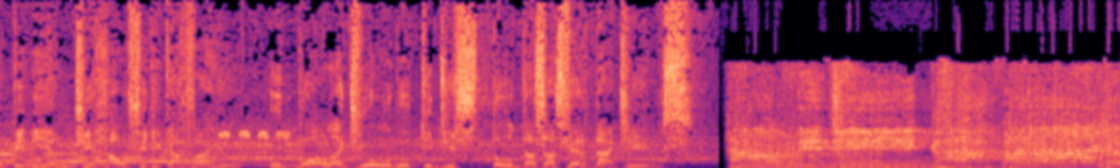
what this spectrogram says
opinião de Ralph de Carvalho, o bola de ouro que diz todas as verdades. Ralph de Carvalho!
